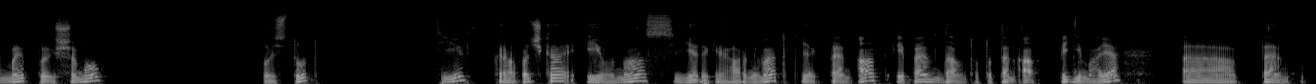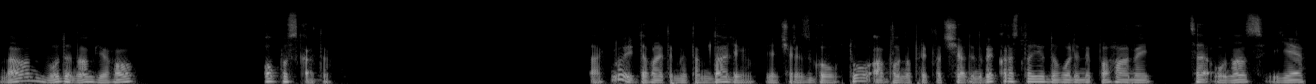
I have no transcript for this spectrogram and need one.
Ми пишемо ось тут ті крапочка, і у нас є такий гарний метод, як pen up і pen down. Тобто pen up піднімає, pen down буде нам його опускати. Так, ну і давайте ми там далі. Я через go-to, або, наприклад, ще один використаю, доволі непоганий. Це у нас є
